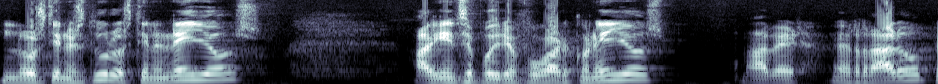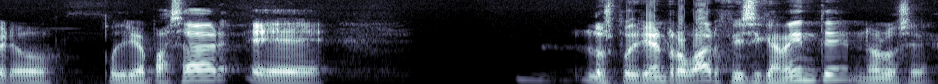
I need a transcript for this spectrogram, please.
no los tienes tú, los tienen ellos, alguien se podría fugar con ellos, a ver, es raro, pero podría pasar. Eh, los podrían robar físicamente, no lo sé.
